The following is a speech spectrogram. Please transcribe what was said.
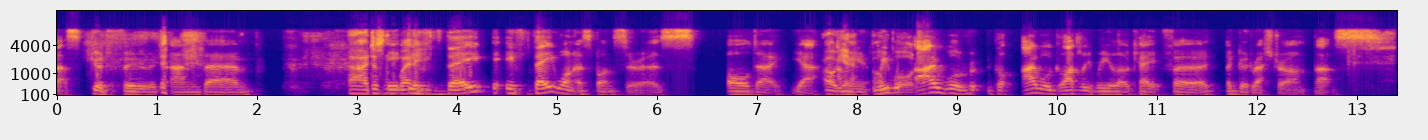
that's good food and um it doesn't if, if they if they want to sponsor us all day. Yeah. Oh, I yeah, mean, we will, i will i will gladly relocate for a good restaurant. That's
